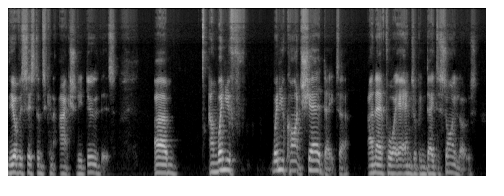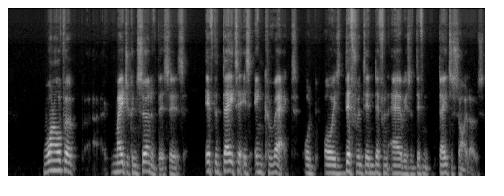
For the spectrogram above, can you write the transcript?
the other systems can actually do this. Um, and when you when you can't share data and therefore it ends up in data silos one other uh, major concern of this is if the data is incorrect or or is different in different areas of different data silos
